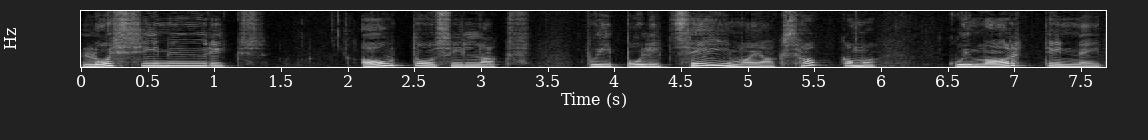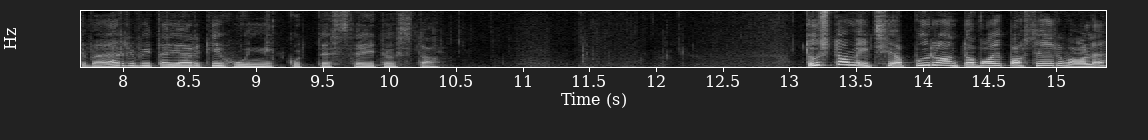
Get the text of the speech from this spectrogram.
lossimüüriks, autosillaks või politseimajaks hakkama, kui Martin neid värvide järgi hunnikutesse ei tõsta. tõsta meid siia põrandavaiba servale,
